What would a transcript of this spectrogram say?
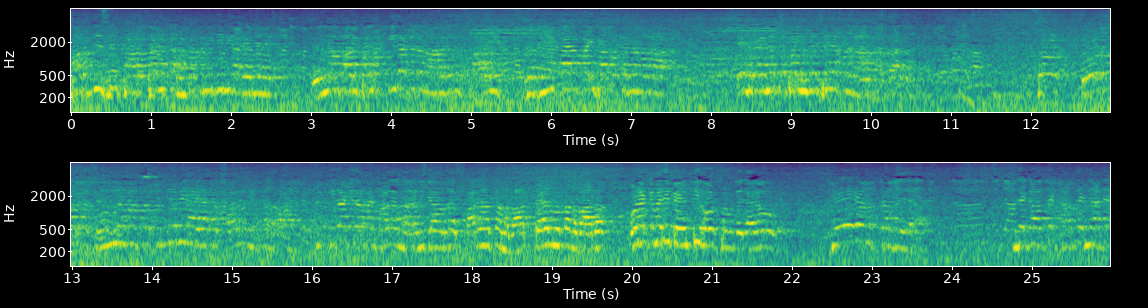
ਸਰਬਜੀਤ ਸਿੰਘ ਖਾਲਸਾ ਦੀ ਧਰਮ ਪਤਨੀ ਜੀ ਵੀ ਆਏ ਨੇ ਉਹਨਾਂ ਦਾ ਵੀ ਪਹਿਲਾਂ ਕਿਹਦਾ ਕਿਹਦਾ ਨਾਮ ਹੈ? ਤੇ ਸਾਰੀ ਰਜੀਵ ਆਇਆ ਭਾਈ ਬਾਬਾ ਕਰਨ ਵਾਲਾ। ਇਹ ਹਰਿਆਣਾ ਤੋਂ ਭਾਈ ਹੁੰਦੇ ਸੀ, ਆਪਣੇ ਨਾਲ ਕਰਦਾ। ਸੋ ਜੋੜ ਵਾਲਾ ਸੋਨੀਆ ਮਾਤਾ ਜਿੰਨੇ ਵੀ ਆਇਆ ਨੇ ਸਾਰੇ ਨੂੰ ਧੰਨਵਾਦ ਕਿਹਦਾ ਕਿਹਦਾ ਮੈਂ ਸਾਰਾ ਨਾਂ ਨਹੀਂ ਜਾਣਦਾ, ਸਾਰਿਆਂ ਦਾ ਧੰਨਵਾਦ ਤਹਿ ਨੂੰ ਧੰਨਵਾਦ। ਹੁਣ ਇੱਕ ਮੇਰੀ ਬੇਨਤੀ ਹੋਰ ਸੁਣਦੇ ਜਾਇਓ। ਜੇ ਇਹ ਕਰਦੇ ਜਾ ਇਹਦੇ ਗੱਲ ਤੇ ਖੜਦੇ ਨਹੀਂ ਆਦੇ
